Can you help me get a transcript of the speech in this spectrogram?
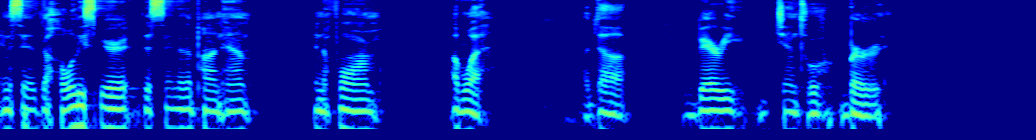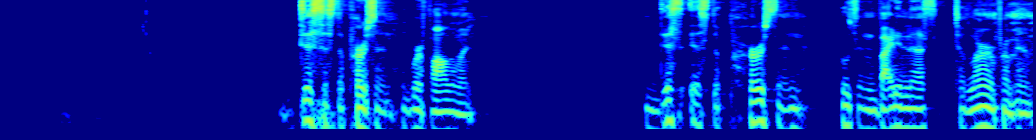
and it said the Holy Spirit descended upon him in the form of what? A dove, a very gentle bird. This is the person we're following. This is the person who's inviting us to learn from him.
